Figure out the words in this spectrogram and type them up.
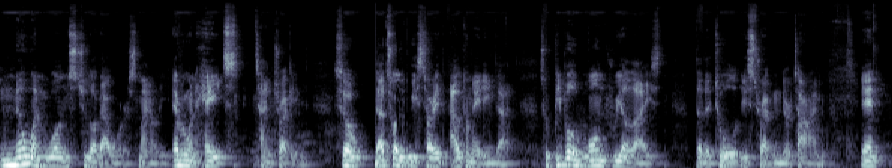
no one wants to log hours manually. Everyone hates time tracking. So that's why we started automating that. So people won't realize that the tool is tracking their time. And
